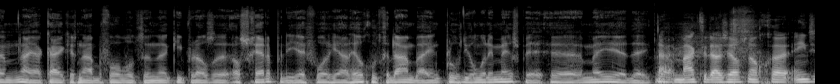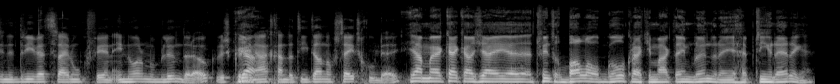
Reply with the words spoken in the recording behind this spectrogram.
eh, nou ja, kijk eens naar bijvoorbeeld een eh, keeper als, eh, als Scherpen. Die heeft vorig jaar heel goed gedaan bij een ploeg die onderin meespe- eh, mee eh, deed. nou, hij maakte daar zelfs nog eh, eens in de drie wedstrijden ongeveer een enorme blunder ook. Dus kun je Ja. nagaan dat hij dan nog steeds goed deed. Ja, maar kijk, als jij eh, 20 ballen op goal krijgt, je maakt één blunder en je hebt 10 reddingen.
